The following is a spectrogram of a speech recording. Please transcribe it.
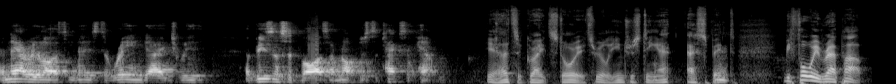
and now realised he needs to re-engage with a business advisor, not just a tax accountant. Yeah, that's a great story. It's a really interesting a- aspect. Before we wrap up,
